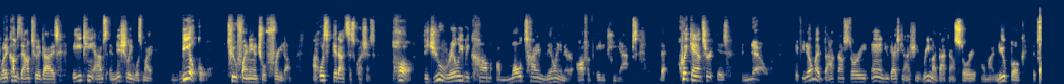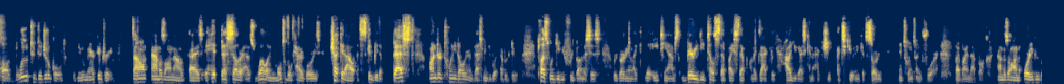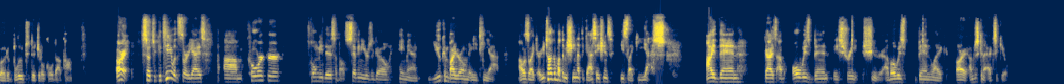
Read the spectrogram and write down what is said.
when it comes down to it, guys, ATMs initially was my vehicle to financial freedom. I always get asked this questions. Paul, did you really become a multi-millionaire off of ATMs? That quick answer is no. If you know my background story, and you guys can actually read my background story on my new book, it's called Blue to Digital Gold The New American Dream. It's on Amazon now, guys. It hit bestseller as well in multiple categories. Check it out. It's going to be the best under $20 investment you will ever do. Plus, we'll give you free bonuses regarding like the ATMs, very detailed step by step on exactly how you guys can actually execute and get started in 2024 by buying that book. Amazon, or you can go to blue to digitalgold.com. All right. So to continue with the story, guys, um, coworker told me this about seven years ago. Hey, man, you can buy your own ATM. I was like, Are you talking about the machine at the gas stations? He's like, Yes. I then, guys, I've always been a straight shooter. I've always been like, All right, I'm just going to execute.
